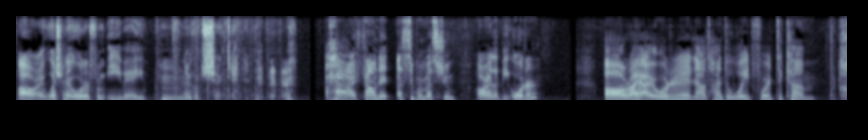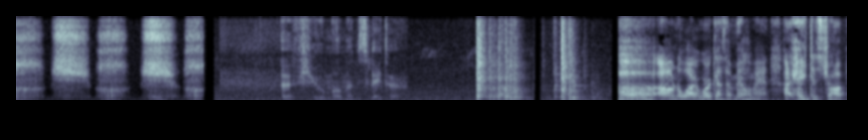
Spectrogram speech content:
Alright, what should I order from eBay? Hmm, let me go check. Aha, I found it! A super mushroom. Alright, let me order. Alright, I ordered it. Now time to wait for it to come. Shh. Shh. A few moments later. I don't know why I work as a mailman. I hate this job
